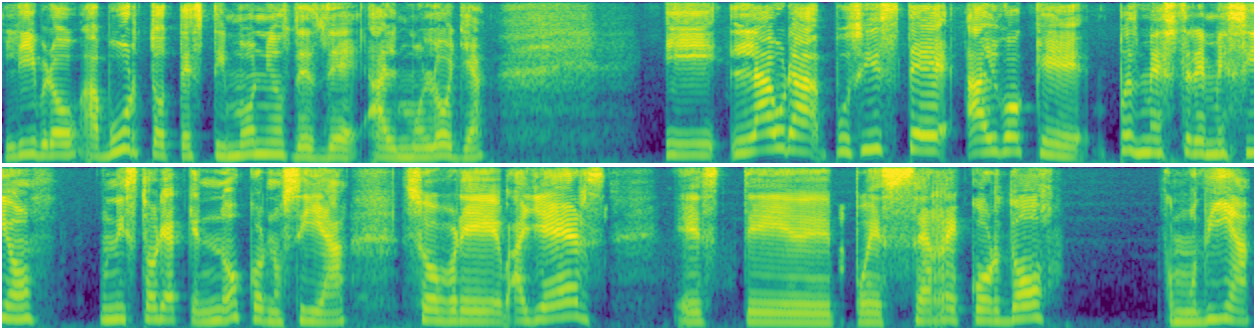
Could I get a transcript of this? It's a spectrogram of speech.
libro Aburto Testimonios desde Almoloya. Y Laura, pusiste algo que pues me estremeció, una historia que no conocía sobre ayer este pues se recordó como día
